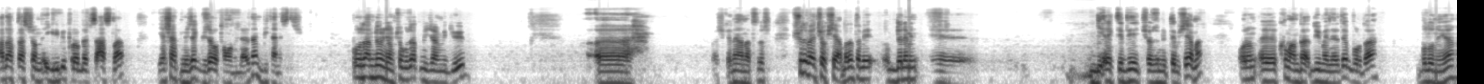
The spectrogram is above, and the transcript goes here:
adaptasyonla ilgili bir problemse asla yaşatmayacak güzel otomobillerden bir tanesidir. Buradan döneceğim. Çok uzatmayacağım videoyu. Ee, başka ne anlatılır? Şunu ben çok şey yapmadım. Tabii dönemin e, gerektirdiği çözünürlükte bir şey ama onun e, kumanda düğmeleri de burada bulunuyor.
